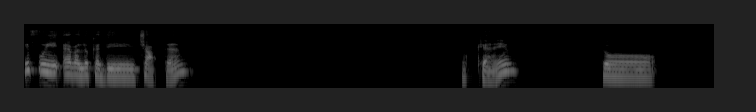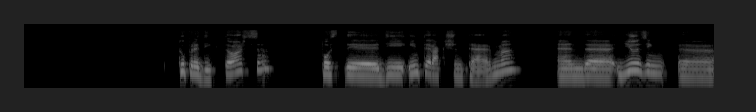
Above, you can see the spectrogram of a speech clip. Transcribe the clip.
If we have a look at the chapter, okay, so two predictors, post the, the interaction term, and uh, using uh,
